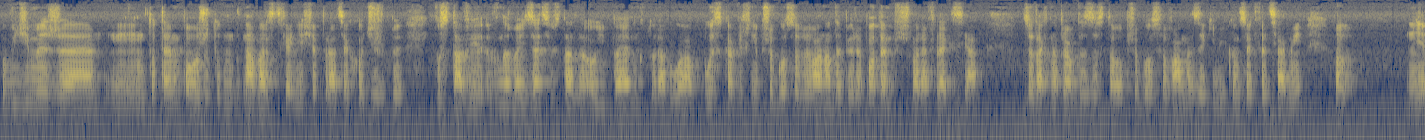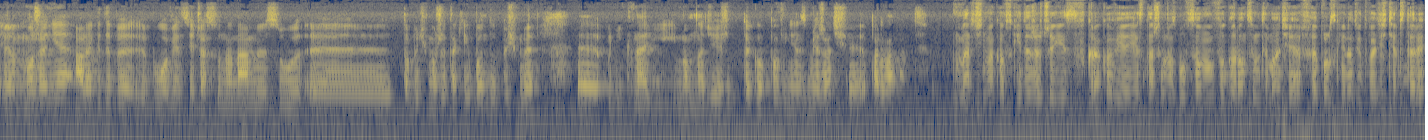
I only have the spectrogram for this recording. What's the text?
bo widzimy, że mm, to tempo, że to nawarstwianie się w pracach chociażby w ustawie, w nowelizacji ustawy o IPN, która była błyskawicznie przegłosowywana, dopiero potem przyszła refleksja, co tak naprawdę zostało przegłosowane, z jakimi konsekwencjami. No, nie wiem, może nie, ale gdyby było więcej czasu na namysł, y, to być może takich błędów byśmy y, uniknęli i mam nadzieję, że do tego powinien zmierzać y, parlament. Marcin Makowski do rzeczy jest w Krakowie, jest naszym rozmówcą w gorącym temacie w Polskim Radiu 24.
